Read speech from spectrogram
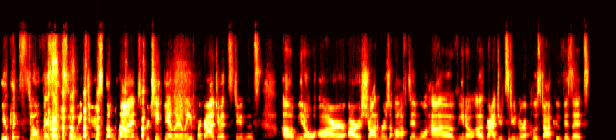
you can still visit. So we do sometimes, particularly for graduate students. Um, you know, our our astronomers often will have you know a graduate student or a postdoc who visits.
